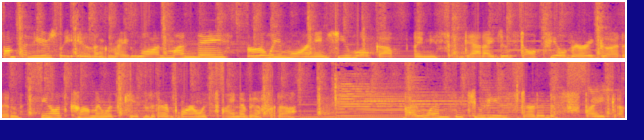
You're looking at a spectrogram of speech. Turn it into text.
something usually isn't right. Well, on Monday, early morning, he woke up and he said, Dad, I just don't feel very good. And, you know, it's common with kids that are born with spina bifida. By Wednesday, too, he had started to spike a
